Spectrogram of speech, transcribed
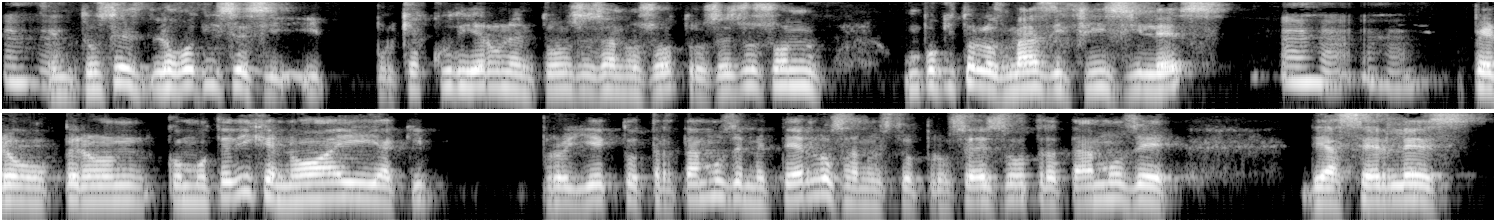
Entonces, luego dices, ¿y, por qué acudieron entonces a nosotros? Esos son un poquito los más difíciles, Pero, pero como te dije, no hay aquí proyecto, tratamos de meterlos a nuestro proceso, tratamos de, de hacerles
